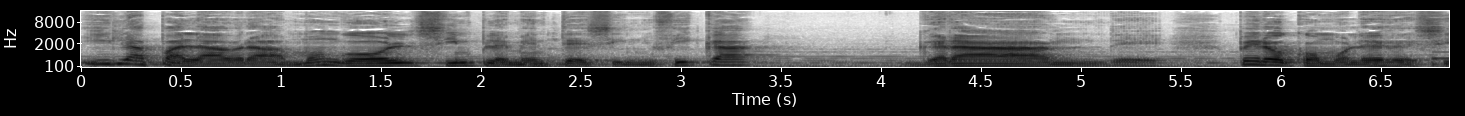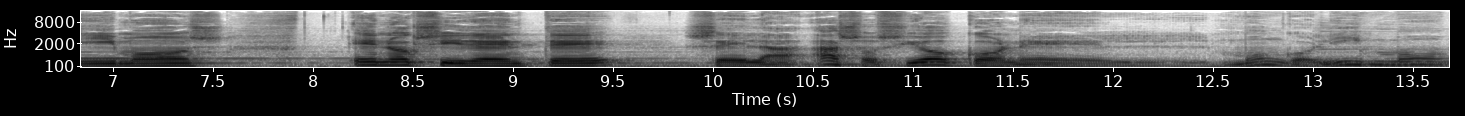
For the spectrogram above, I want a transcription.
y la palabra mongol simplemente significa grande. Pero como les decimos, en Occidente se la asoció con el mongolismo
